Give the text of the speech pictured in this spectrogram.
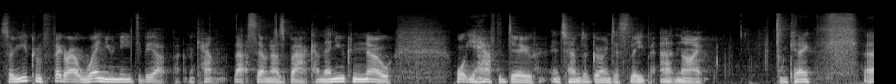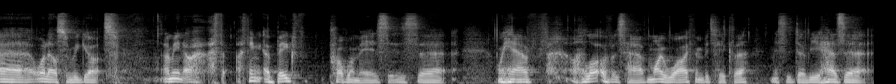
So you can figure out when you need to be up and count that seven hours back, and then you can know what you have to do in terms of going to sleep at night. Okay, uh, what else have we got? I mean, I, th- I think a big problem is is uh, we have a lot of us have. My wife in particular, Mrs. W, has a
